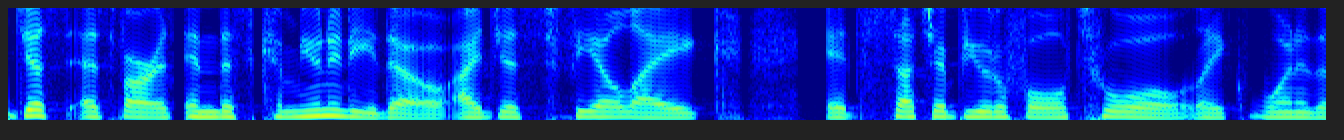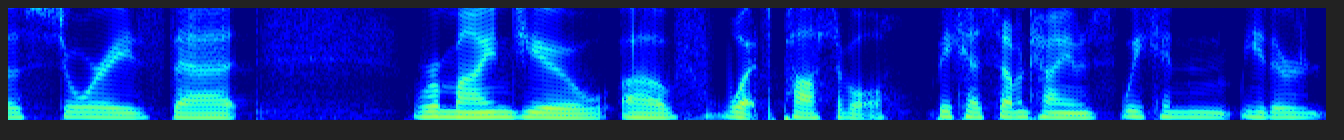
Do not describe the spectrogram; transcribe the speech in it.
just as far as in this community, though, I just feel like it's such a beautiful tool, like one of those stories that remind you of what's possible. Because sometimes we can either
